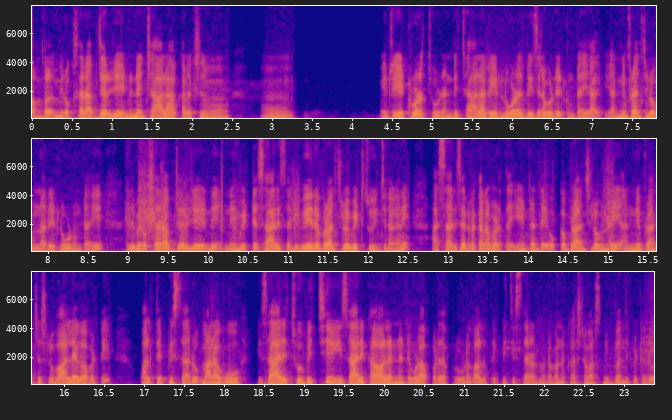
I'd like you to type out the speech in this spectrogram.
కంపల్ మీరు ఒకసారి అబ్జర్వ్ చేయండి. నేను చాలా కలెక్షన్ మీరు రేట్లు కూడా చూడండి. చాలా రేట్లు కూడా రీజనబుల్ రేట్లు ఉంటాయి. అన్ని బ్రాంచ్లో ఉన్న రేట్లు కూడా ఉంటాయి. అయితే మీరు ఒకసారి అబ్జర్వ్ చేయండి. నేను పెట్టే శారీస్ అన్ని వేరే బ్రాంచ్లో పెట్టి చూపించినా కానీ ఆ సారీస్ అక్కడ కనబడతాయి. ఏంటంటే ఒక్క బ్రాంచ్లో ఉన్నాయి అన్ని బ్రాంచెస్లో వాళ్ళే కాబట్టి వాళ్ళు తెప్పిస్తారు. మనకు ఈసారి చూపించి ఈసారి కావాలంటే కూడా అప్పటిదప్పుడు కూడా వాళ్ళకి తెప్పించిస్తారు అనమాట మన కస్టమర్స్ని ఇబ్బంది పెట్టరు.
